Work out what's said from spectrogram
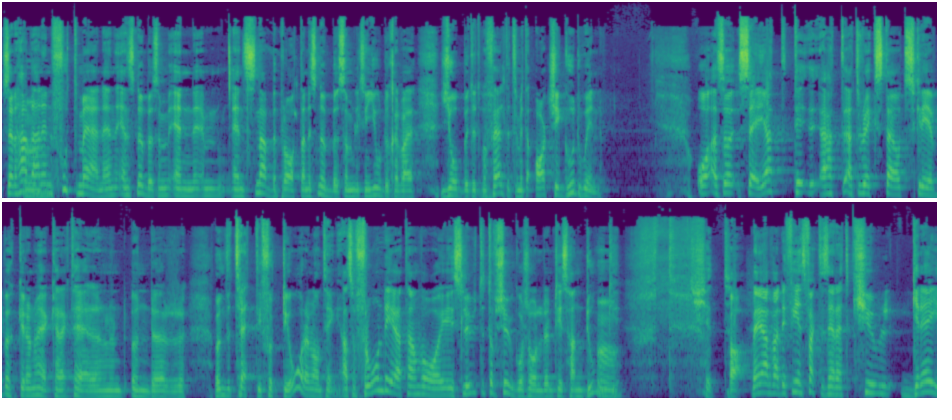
Sen hade mm. han en footman, en, en, snubbe som, en, en snabbpratande snubbe som liksom gjorde själva jobbet ute på fältet som heter Archie Goodwin. Och alltså, säg att, att, att Rex Stout skrev böcker om de här karaktärerna under, under 30-40 år eller någonting. Alltså från det att han var i slutet av 20-årsåldern tills han dog. Mm. Shit. Ja, men i alla fall, det finns faktiskt en rätt kul grej,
